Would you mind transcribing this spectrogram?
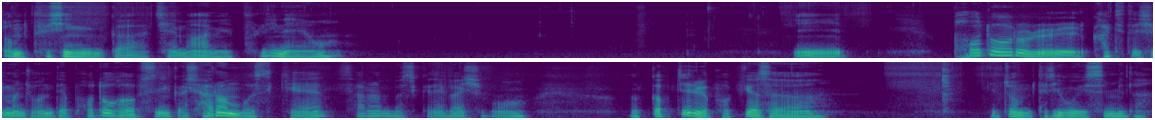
좀 드시니까 제 마음이 풀리네요. 이 포도를 같이 드시면 좋은데 포도가 없으니까 샤론 머스켓, 샤론 머스켓 해가지고 껍질을 벗겨서 좀 드리고 있습니다.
